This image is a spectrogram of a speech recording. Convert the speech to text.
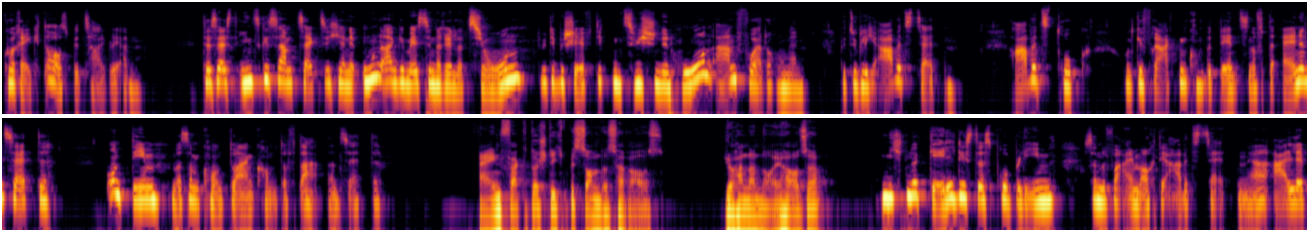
korrekt ausbezahlt werden. Das heißt, insgesamt zeigt sich eine unangemessene Relation für die Beschäftigten zwischen den hohen Anforderungen bezüglich Arbeitszeiten, Arbeitsdruck und gefragten Kompetenzen auf der einen Seite und dem, was am Konto ankommt auf der anderen Seite. Ein Faktor sticht besonders heraus. Johanna Neuhauser. Nicht nur Geld ist das Problem, sondern vor allem auch die Arbeitszeiten. Ja. Alle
